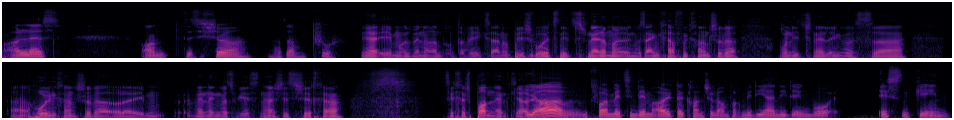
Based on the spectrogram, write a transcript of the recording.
alles. Und das ist schon, also, puh, Ja, eben. Und wenn du unterwegs auch noch bist, wo jetzt nicht schnell mal irgendwas einkaufen kannst oder wo nicht schnell irgendwas äh, äh, holen kannst oder, oder eben, wenn du irgendwas vergessen hast, ist sicher, sicher spannend, glaube ja, ich. und vor allem jetzt in dem Alter kannst du halt einfach mit ihr nicht irgendwo essen gehen?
